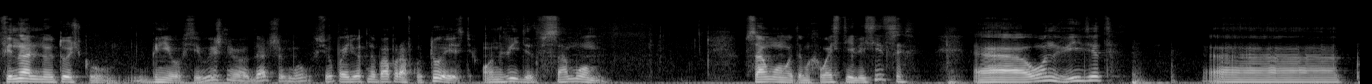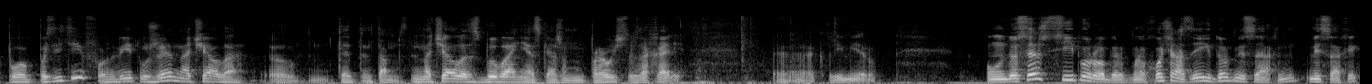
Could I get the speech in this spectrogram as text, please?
финальную точку гнева Всевышнего, дальше, мол, все пойдет на поправку. То есть, он видит в самом в самом этом хвосте лисицы, э, он видит э, по позитив, он видит уже начало, э, там, начало сбывания, скажем, пророчества Захари, к примеру. Он досерж сипу Роберт, хоча за их дор мисахик.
